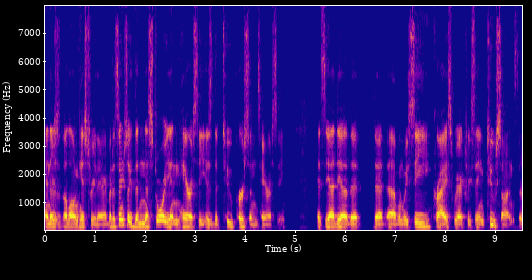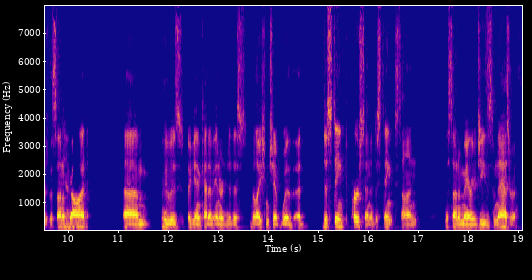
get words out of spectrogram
and there's a long history there, but essentially, the Nestorian heresy is the two persons heresy. It's the idea that that uh, when we see Christ, we're actually seeing two sons. There's the Son yeah. of God, um, who is again kind of entered into this relationship with a distinct person, a distinct son, the Son of Mary, Jesus of Nazareth.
